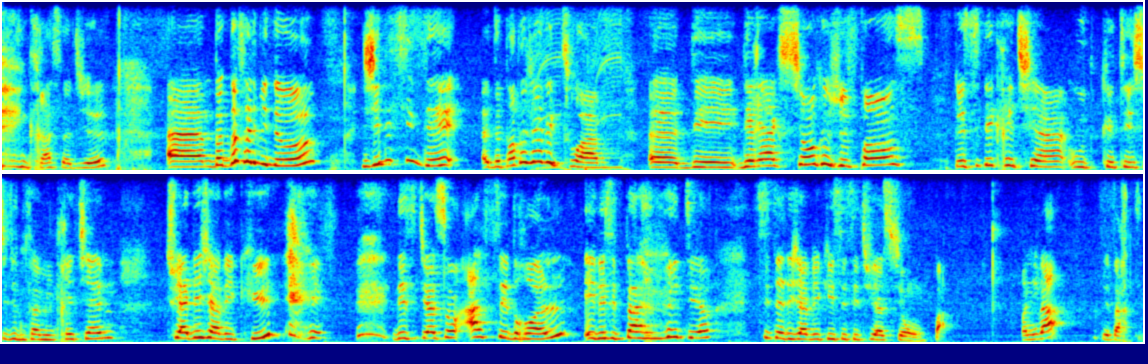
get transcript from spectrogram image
grâce à Dieu. Euh, donc dans cette vidéo, j'ai décidé de partager avec toi euh, des, des, réactions que je pense que si tu es chrétien ou que tu es issu d'une famille chrétienne, tu as déjà vécu. des situations assez drôles. Et n'hésite pas à me dire si tu as déjà vécu ces situations ou pas. On y va? C'est parti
